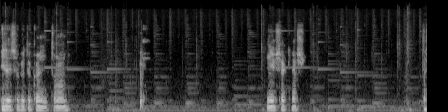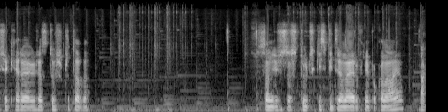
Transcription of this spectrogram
Ile ciebie dogonić to mam? Nie uciekniesz. Ta siekiera już jest tuż przy tobie. Sądzisz, że sztuczki speedrunnerów mnie pokonają? Tak.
